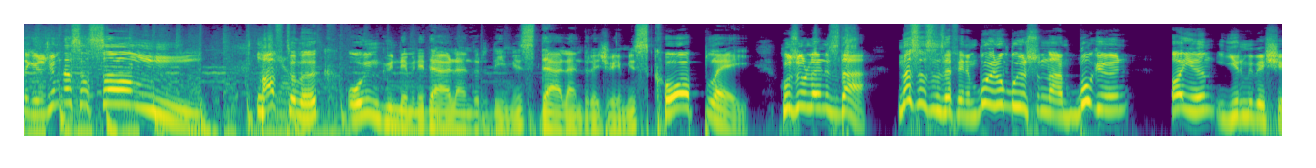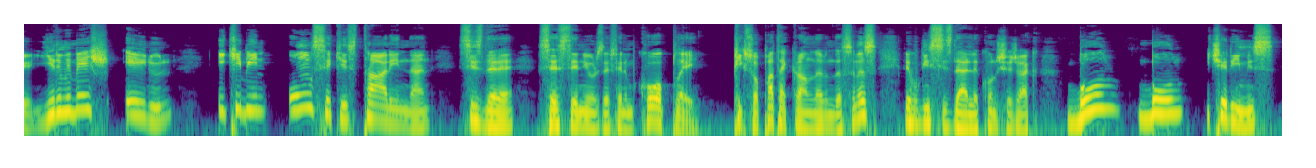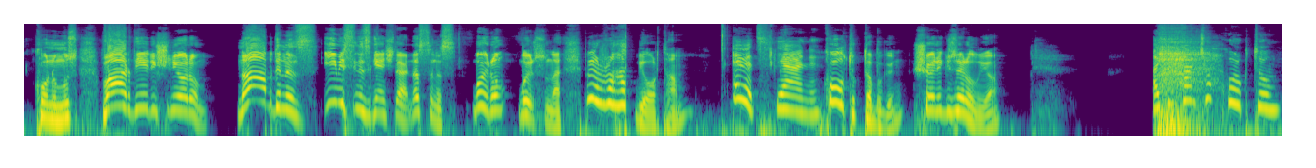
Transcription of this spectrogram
buyursunlar. Gülcüm nasılsın? İyi Haftalık oyun gündemini değerlendirdiğimiz, değerlendireceğimiz Co-Play. Huzurlarınızda. Nasılsınız efendim? Buyurun buyursunlar. Bugün ayın 25'i. 25 Eylül 2018 tarihinden sizlere sesleniyoruz efendim. Co-Play. Pixopat ekranlarındasınız ve bugün sizlerle konuşacak bol bol içeriğimiz, konumuz var diye düşünüyorum. Ne yaptınız? İyi misiniz gençler? Nasılsınız? Buyurun, buyursunlar. Böyle rahat bir ortam. Evet yani. Koltukta bugün. Şöyle güzel oluyor. Acıktan çok korktum.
